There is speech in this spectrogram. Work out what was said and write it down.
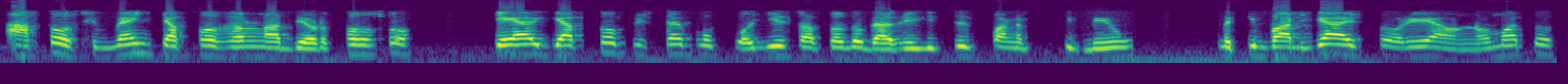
Αυτό σημαίνει και αυτό θέλω να διορθώσω και γι' αυτό πιστεύω πολύ σε αυτόν τον καθηγητή του Πανεπιστημίου με την βαριά ιστορία ονόματος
